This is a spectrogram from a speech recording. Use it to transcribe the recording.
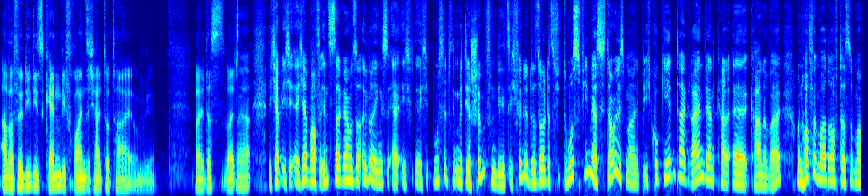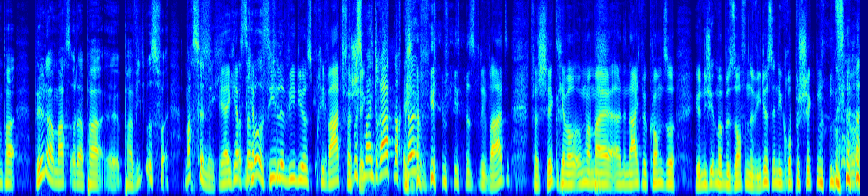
Aber für die, die es kennen, die freuen sich halt total irgendwie. Weil das, weil, Ja. Ich habe ich, ich hab auf Instagram so, übrigens, äh, ich, ich muss jetzt mit dir schimpfen, Nils. Ich finde, du solltest, du musst viel mehr Stories machen. Ich gucke jeden Tag rein während Kar äh, Karneval und hoffe mal drauf, dass du mal ein paar Bilder machst oder ein paar, äh, paar Videos. Machst du nicht. Ja, ich habe hab viele Videos privat Du verschickt. bist mein Draht nach Ich habe Köln. viele Videos privat verschickt. Ich habe auch irgendwann mal eine Nachricht bekommen, so, hier nicht immer besoffene Videos in die Gruppe schicken und so.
